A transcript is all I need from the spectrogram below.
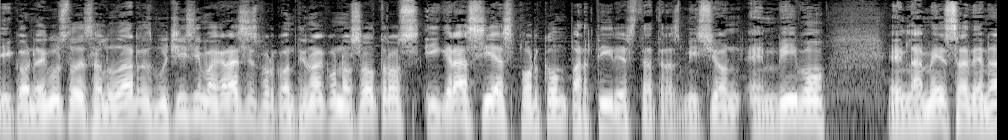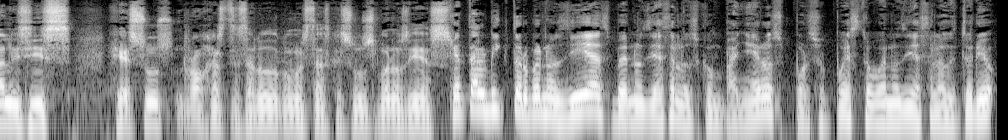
y con el gusto de saludarles. Muchísimas gracias por continuar con nosotros y gracias por compartir esta transmisión en vivo en la mesa de análisis. Jesús Rojas, te saludo. ¿Cómo estás, Jesús? Buenos días. ¿Qué tal, Víctor? Buenos días. Buenos días a los compañeros. Por supuesto, buenos días al auditorio.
